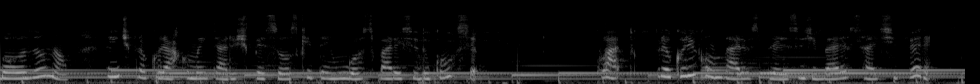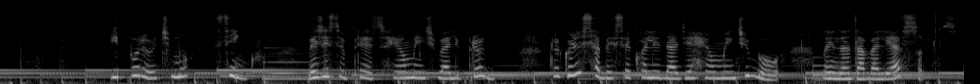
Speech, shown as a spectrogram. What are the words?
boas ou não. Tente procurar comentários de pessoas que têm um gosto parecido com o seu. 4. Procure comparar os preços de vários sites diferentes. E por último, 5. Veja se o preço realmente vale o produto. Procure saber se a qualidade é realmente boa, lendo as avaliações.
